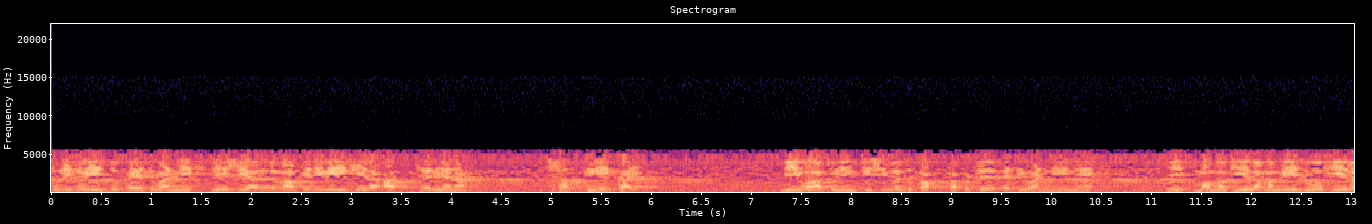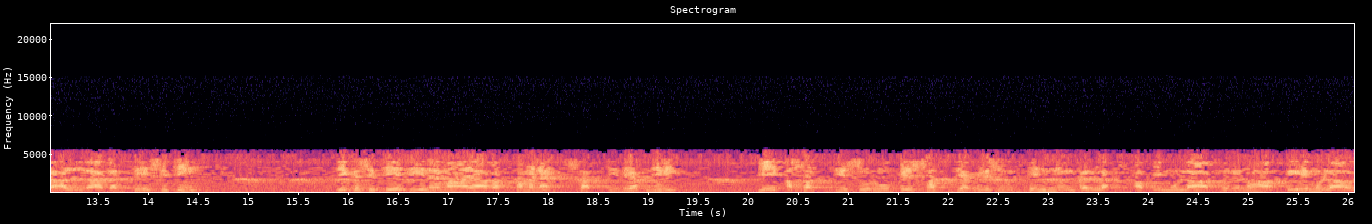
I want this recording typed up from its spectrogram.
තුලිනුයි දුක ඇතිවන්නේ. මේ සියල්ලම අපේ නෙවෙයි කියලා අත්හැරියනම්. සත්‍ය ඒකයි. මේවා තුලින් කිසිම දුකක් අපට ඇතිවන්නේ නැහැ. මේ මම කියලා මගේ දුව කියලා අල්ලාගත්තේ සිතින්. ඒක සිතේ තියෙන මායාවක් පමණයි. සත්‍ය දෙයක් නෙවෙයි. මේ අසත්‍ය ස්වરૂපේ සත්‍යයක් ලෙසින් පෙන්වන්න කරලා අපි මුලා කරනවා. ඒ මුලාව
